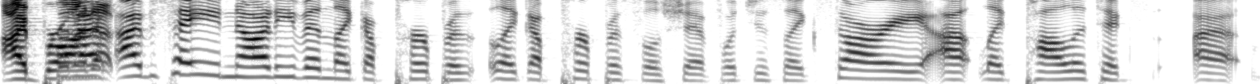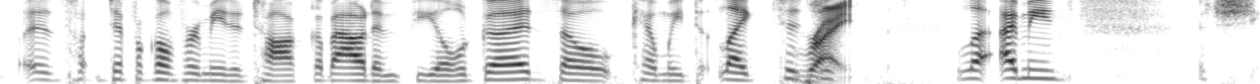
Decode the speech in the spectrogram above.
I But brought I, up. I'm saying not even like a purpose, like a purposeful shift, which is like, sorry, uh, like politics uh, is difficult for me to talk about and feel good. So can we, d- like, to Right. just, I mean, she,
